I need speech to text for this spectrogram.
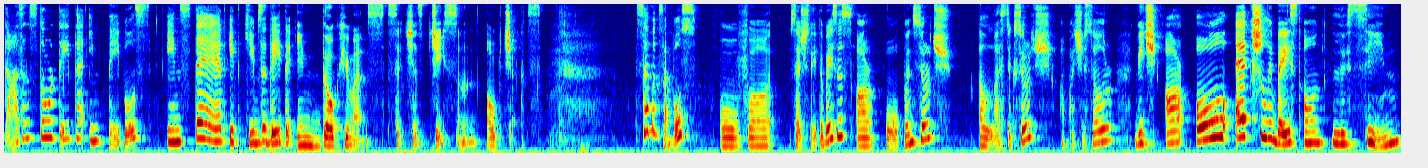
doesn't store data in tables. Instead, it keeps the data in documents such as JSON objects. Some examples of uh, such databases are OpenSearch, Elasticsearch, Apache Solr, which are all actually based on Lucene.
